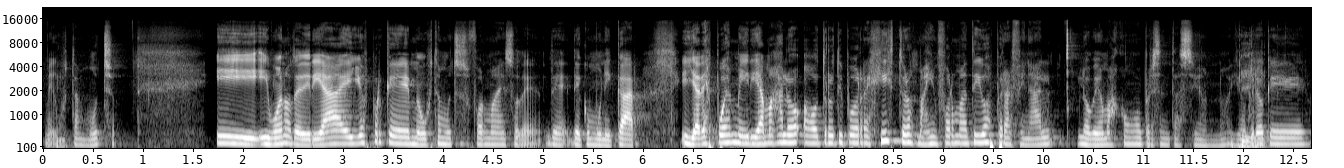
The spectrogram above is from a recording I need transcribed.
me gustan mucho. Y, y bueno, te diría a ellos porque me gusta mucho su forma eso de, de- de comunicar. Y ya después me iría más a, lo- a otro tipo de registros, más informativos, pero al final lo veo más como presentación, ¿no? Yo creo que...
